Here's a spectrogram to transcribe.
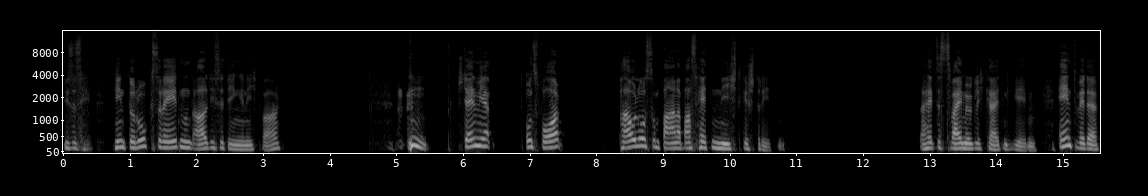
Dieses Hinterrucksreden und all diese Dinge, nicht wahr? Stellen wir uns vor, Paulus und Barnabas hätten nicht gestritten. Da hätte es zwei Möglichkeiten gegeben. Entweder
